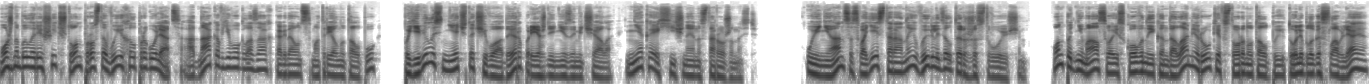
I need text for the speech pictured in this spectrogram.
Можно было решить, что он просто выехал прогуляться, однако в его глазах, когда он смотрел на толпу, Появилось нечто, чего Адер прежде не замечала, некая хищная настороженность. Уиниан со своей стороны выглядел торжествующим. Он поднимал свои скованные кандалами руки в сторону толпы, то ли благословляя,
